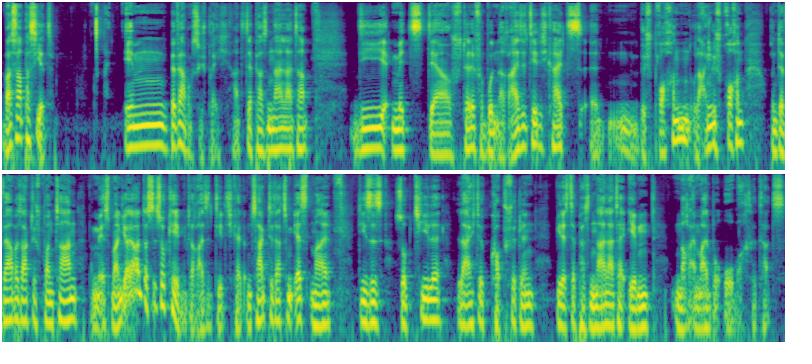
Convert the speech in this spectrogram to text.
Was war passiert? Im Bewerbungsgespräch hat der Personalleiter die mit der Stelle verbundene Reisetätigkeit äh, besprochen oder angesprochen und der Werber sagte spontan beim ersten Mal, ja, ja, das ist okay mit der Reisetätigkeit und zeigte da zum ersten Mal dieses subtile, leichte Kopfschütteln, wie das der Personalleiter eben noch einmal beobachtet hat.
